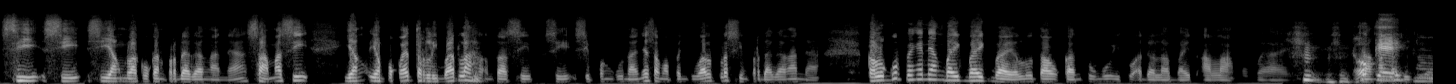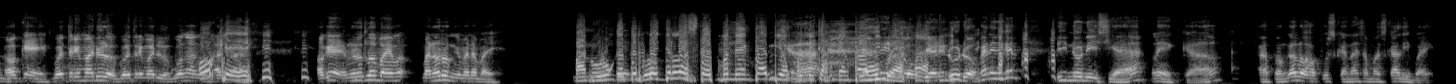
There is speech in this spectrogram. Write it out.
si si si yang melakukan perdagangannya, sama si yang yang pokoknya terlibat lah entah si si si penggunanya sama penjual plus si perdagangannya. Kalau gue pengen yang baik-baik bay, lu tahu kan tubuh itu adalah bait Allah bay. Oke, oke. Gue terima dulu, gue terima dulu. Gue nggak. Oke. Oke, menurut lo, Bay, Manurung gimana, Bay? Manurung kan tadi gua- udah jelas statement yang tadi yang Enggak. pernikahan yang tadi Biarin dong, biarin dulu dong. Kan ini kan di Indonesia legal atau enggak lo hapuskan aja sama sekali, Bay?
